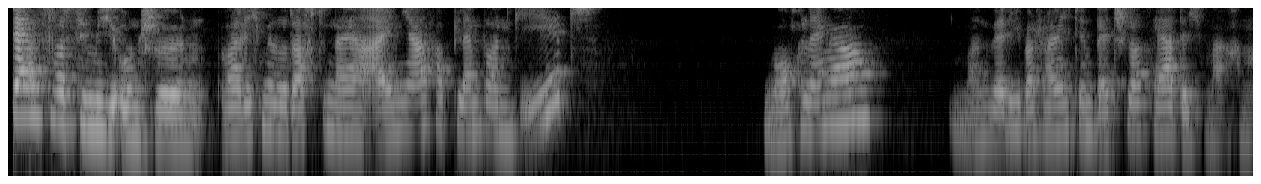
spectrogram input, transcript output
Das war ziemlich unschön, weil ich mir so dachte, naja, ein Jahr verplempern geht, noch länger, dann werde ich wahrscheinlich den Bachelor fertig machen.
